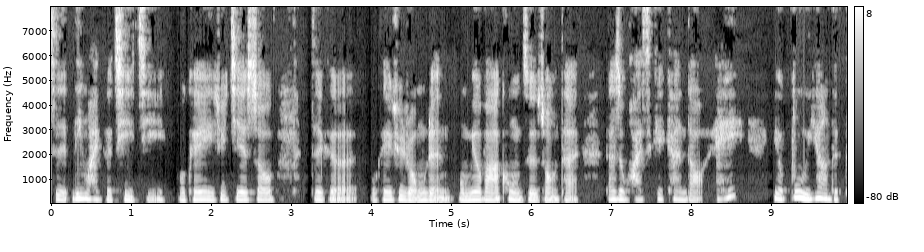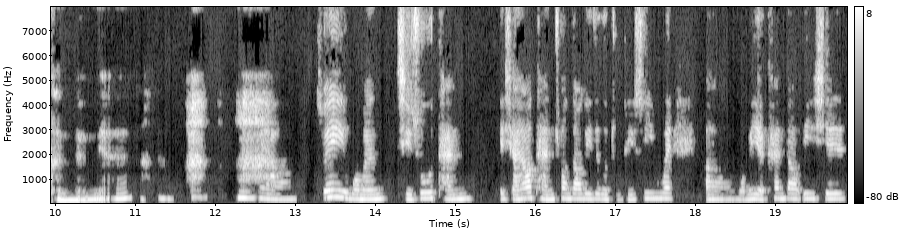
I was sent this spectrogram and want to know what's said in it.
是另外一个契机，我可以去接受这个，我可以去容忍我没有办法控制的状态，但是我还是可以看到，哎，有不一样的可能呢。对啊，所以我们起初谈想要谈创造力这个主题，是因为，呃，我们也看到一些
